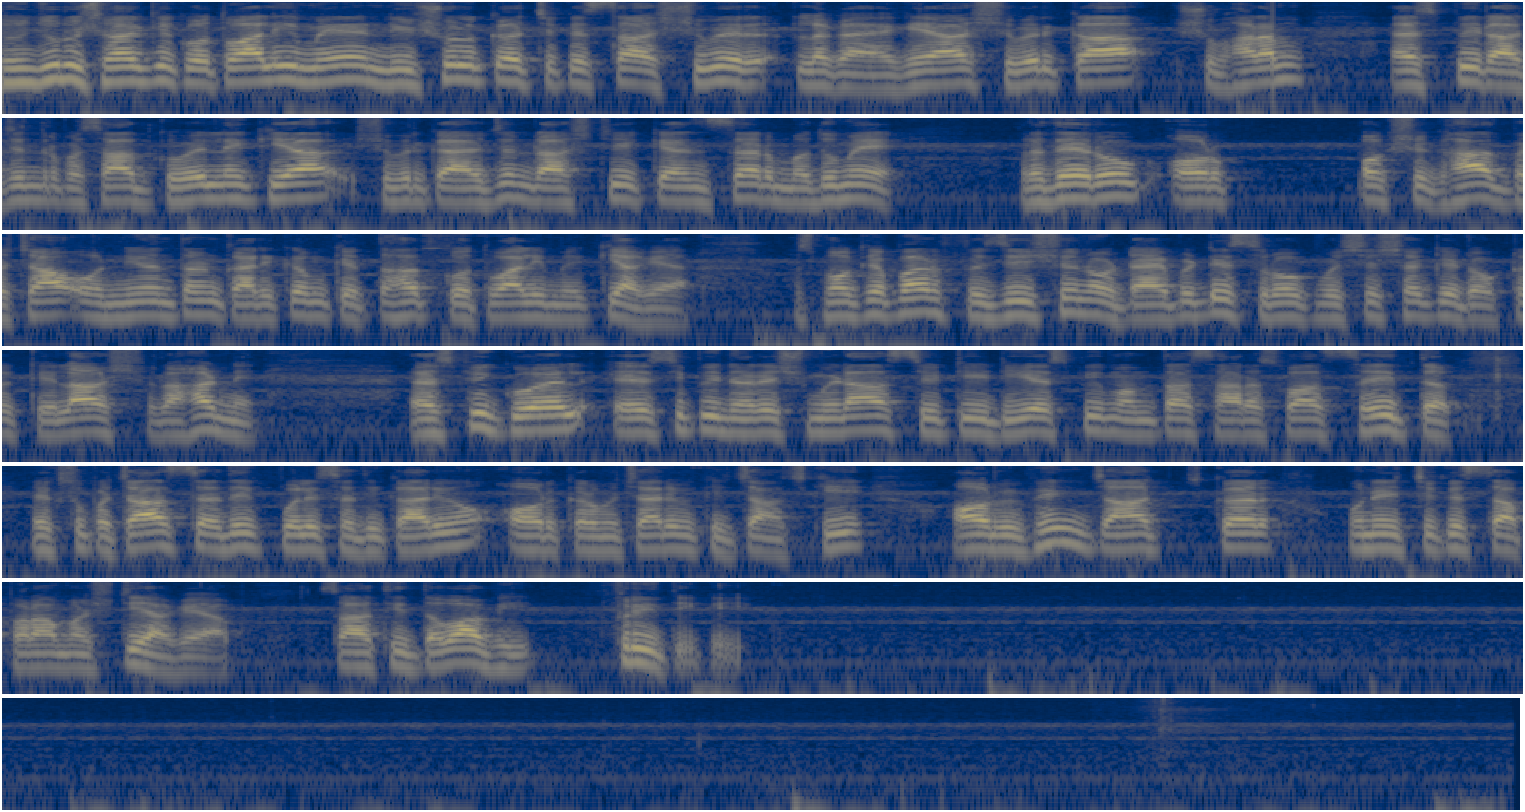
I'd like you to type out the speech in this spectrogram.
झुंझुनू शहर के कोतवाली में निशुल्क चिकित्सा शिविर लगाया गया। शिविर का शुभारंभ एसपी राजेंद्र प्रसाद गोयल ने किया। शिविर का आयोजन राष्ट्रीय कैंसर, मधुमेह, हृदय रोग और पक्षघात बचाव और नियंत्रण कार्यक्रम के तहत कोतवाली में किया गया। इस मौके पर फिजिशियन और डायबिटीज़ रोग विशेषज्ञ डॉक्टर कैलाश राहड़ ने SP Goyal, ACP Naresh Meena, city DSP Mamta Saraswat सहित 150 से अधिक पुलिस अधिकारियों और कर्मचारियों की जाँच की और विभिन्न जाँच कर उन्हें चिकित्सा परामर्श दिया गया। साथ ही दवा भी फ्री दी गई।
